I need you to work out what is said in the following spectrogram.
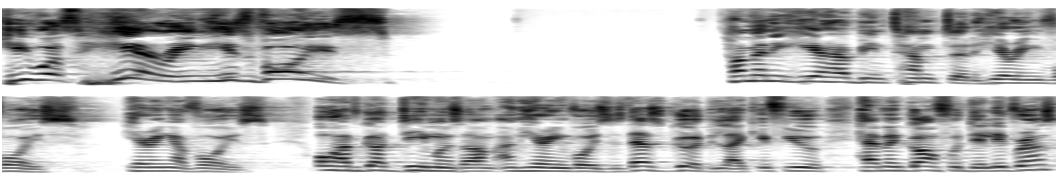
he was hearing his voice. How many here have been tempted hearing voice, hearing a voice? Oh, I've got demons, I'm, I'm, hearing voices. That's good. Like if you haven't gone for deliverance,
